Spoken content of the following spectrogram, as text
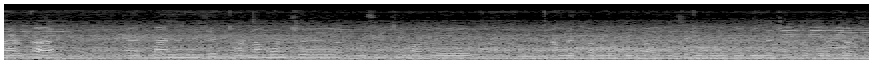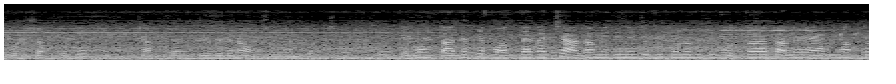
সরকার তার নিজের ধর্ণামঞ্চ বসিয়েছে মতে আম্বেদকর মূর্তি পাওয়া গেছে এবং বিভিন্ন ছাত্র পরিষদ পরিষদ থেকে ছাত্রছাত্রীরা সেখানে অংশগ্রহণ করছে এবং তাদেরকে পথ দেখাচ্ছে, আগামী দিনে যদি কোনো কিছু করতে হয়, তাহলে একমাত্র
